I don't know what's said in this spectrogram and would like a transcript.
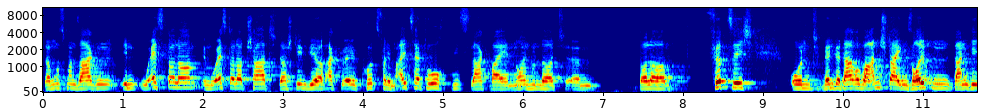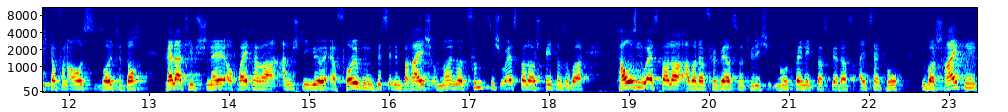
dann muss man sagen, in US-Dollar, im US-Dollar-Chart, da stehen wir aktuell kurz vor dem Allzeithoch. Dies lag bei 900 ähm, Dollar 40. Und wenn wir darüber ansteigen sollten, dann gehe ich davon aus, sollte doch relativ schnell auch weitere Anstiege erfolgen, bis in den Bereich um 950 US-Dollar, später sogar 1000 US-Dollar. Aber dafür wäre es natürlich notwendig, dass wir das Allzeithoch überschreiten.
